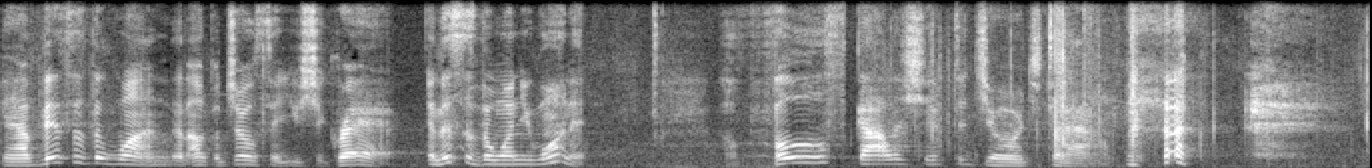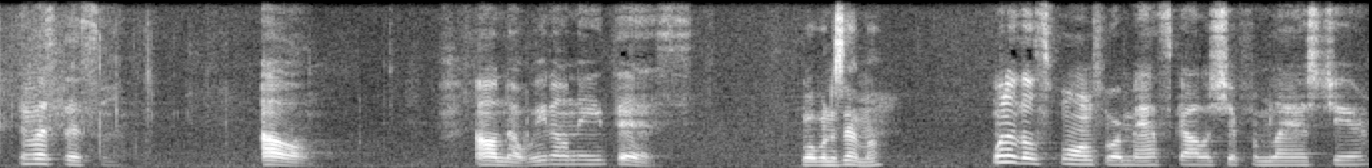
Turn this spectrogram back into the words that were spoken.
Now, this is the one that Uncle Joe said you should grab. And this is the one you wanted. A full scholarship to Georgetown. what's this one? Oh. Oh, no, we don't need this. What one is that, Mom? One of those forms for a math scholarship from last year.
